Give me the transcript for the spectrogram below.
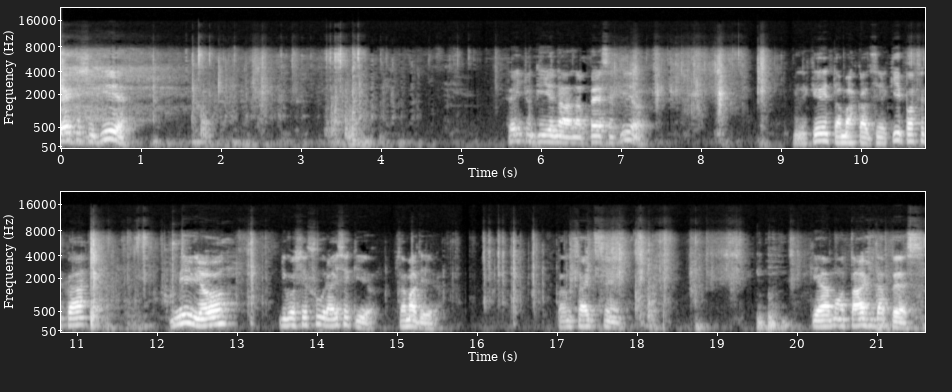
Feito esse guia, feito o guia na, na peça aqui, ó. Aqui, tá marcado assim aqui para ficar melhor de você furar isso aqui, ó, essa madeira. Para não sair de cima. Que é a montagem da peça.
